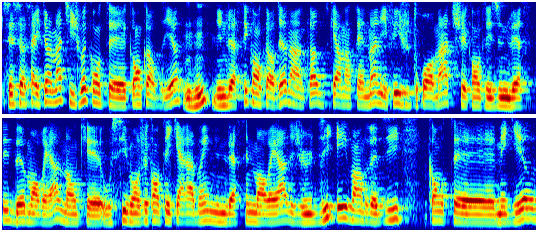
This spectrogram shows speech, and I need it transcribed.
c'est ça, ça a été un match. Ils jouaient contre euh, Concordia, l'Université Concordia. Dans le cadre du camp d'entraînement, les filles jouent trois matchs contre les universités de Montréal. Donc, euh, aussi, ils vont jouer contre les Carabins de l'Université de Montréal jeudi et vendredi contre euh, McGill.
